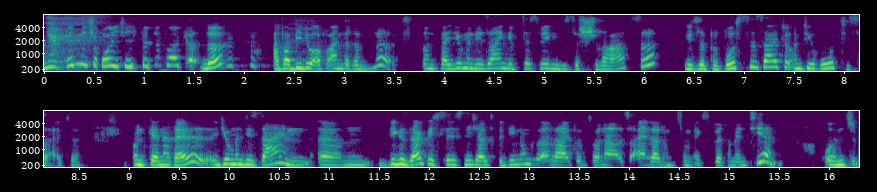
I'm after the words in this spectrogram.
Ich bin nicht ruhig, ich bin immer, ne? Aber wie du auf andere wirkst. Und bei Human Design gibt es deswegen diese schwarze, diese bewusste Seite und die rote Seite. Und generell Human Design, ähm, wie gesagt, ich sehe es nicht als Bedienungsanleitung, sondern als Einladung zum Experimentieren. Und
